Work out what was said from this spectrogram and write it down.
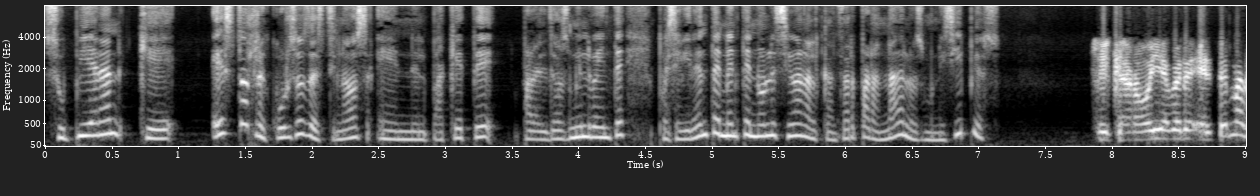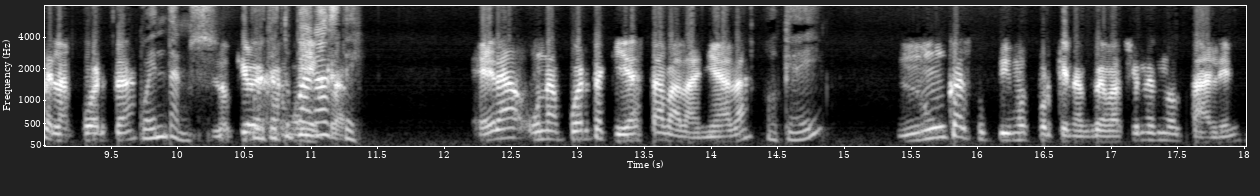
supieran que estos recursos destinados en el paquete para el 2020, pues evidentemente no les iban a alcanzar para nada en los municipios. Sí, claro, oye, a ver, el tema de la puerta Cuéntanos, Lo quiero porque dejar tú muy pagaste, era una puerta que ya estaba dañada, ¿ok? nunca supimos porque las grabaciones no salen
